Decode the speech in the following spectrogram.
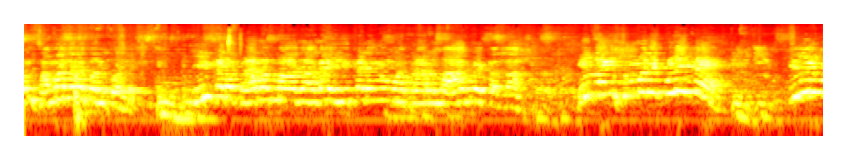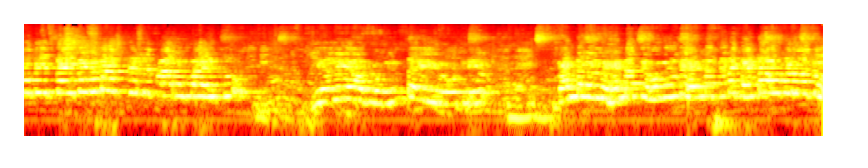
ಒಂದು ಸಮಾಧಾನ ತಂದ್ಕೊಂಡೆ. ಈ ಕಡೆ ಪ್ರಾರಂಭ ಆದಾಗ ಈ ಕಡೆನೂ ಪ್ರಾರಂಭ ಆಗ್ಬೇಕಲ್ಲ. ಇಲ್ಲಾಗಿ ಸುಮ್ಮನೆ ಕುಳಿತೆ. ಇಲ್ಲಿ ಮುಗಿಯುತ್ತಾ ಇದ್ದಾಗ ಮತ್ತೆ ಇಲ್ಲಿ ಆದ್ರೂ ಉಂಟ ಈ ರೂಢಿ ಗಂಡನನ್ನು ಹೆಂಡತಿ ಹೋಗುವುದು ಹೆಂಡತಿನ ಗಂಡ ಹೋಗ್ಬಿಡುವುದು.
